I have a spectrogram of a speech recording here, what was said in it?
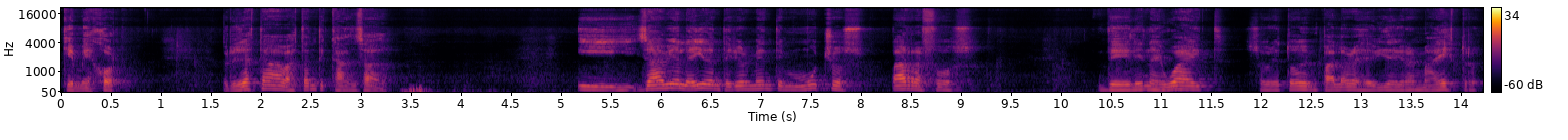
que mejor. Pero ya estaba bastante cansado. Y ya había leído anteriormente muchos párrafos de Elena de White, sobre todo en Palabras de Vida del Gran Maestro,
